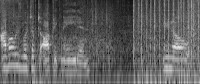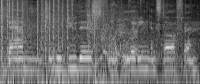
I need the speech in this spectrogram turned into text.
I've always looked up to Optic Nade and you know them to who do this for like a living and stuff, and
